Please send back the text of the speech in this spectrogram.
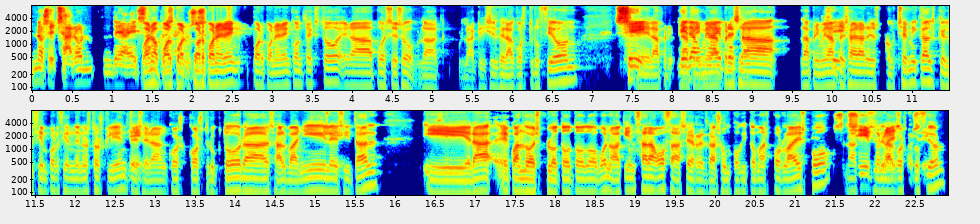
nos echaron de a esa Bueno, por, poner en, por poner en contexto, era pues eso, la, crisis de la construcción. Sí, Eh, la, la primera empresa, la primera Sí. empresa era Aerostop Chemicals, que el 100% de nuestros clientes Sí. eran constructoras, albañiles Sí. y tal. Y era eh, cuando explotó todo. Bueno, aquí en Zaragoza se retrasó un poquito más por la Expo, la por la la, Expo, construcción,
